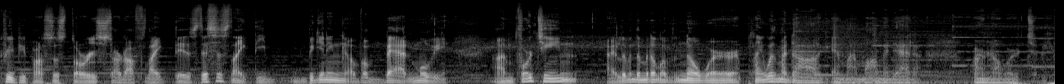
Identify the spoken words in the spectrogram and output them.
creepypasta stories start off like this. This is like the beginning of a bad movie. I'm 14. I live in the middle of nowhere, playing with my dog, and my mom and dad are nowhere to be found.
